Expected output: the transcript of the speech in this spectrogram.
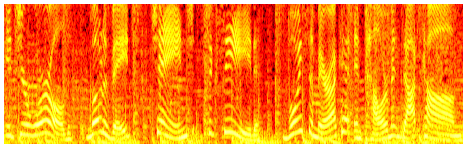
It's your world. Motivate, change, succeed. VoiceAmericaEmpowerment.com.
